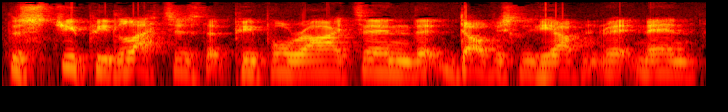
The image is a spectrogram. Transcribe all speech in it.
There's stupid letters that people write in that obviously they haven't written in.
